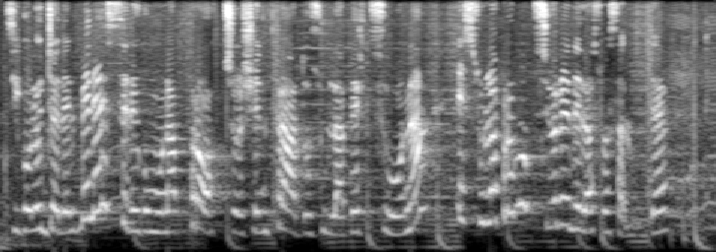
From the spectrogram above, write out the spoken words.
psicologia del benessere come un approccio centrato sulla persona e sulla promozione della sua salute.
